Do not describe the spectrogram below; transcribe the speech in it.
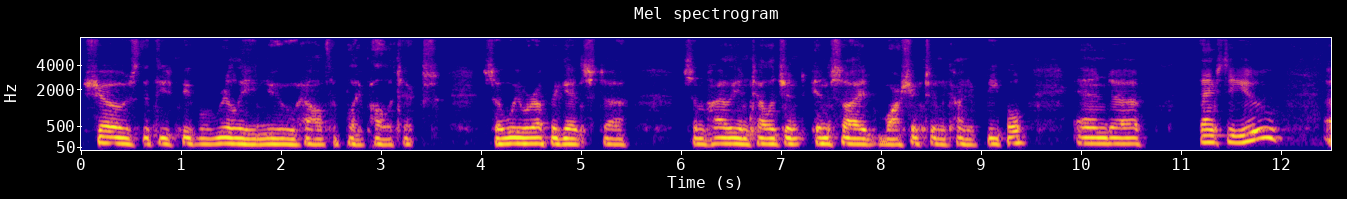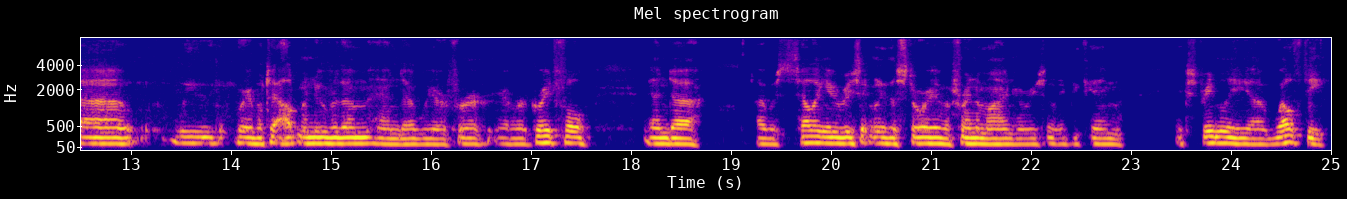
shows that these people really knew how to play politics. So we were up against uh, some highly intelligent inside Washington kind of people. And uh, thanks to you, uh, we were able to outmaneuver them, and uh, we are forever grateful. And uh, I was telling you recently the story of a friend of mine who recently became extremely uh, wealthy.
